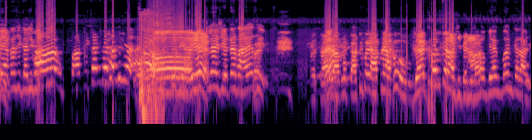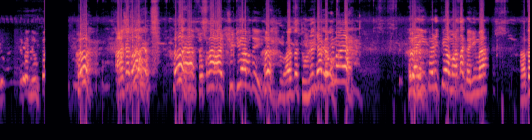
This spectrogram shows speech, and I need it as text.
બેઠા છે ગલીમાં. પાકિસ્તાન બેઠા છે લ્યા. હા. એટલે જેટે થાય છે આપણે કાચું કરી આપણે આખું બેંક બંધ કરાવી ગલીમાં. બેંક બંધ કરાવ્યું એ તો દુઃખ આશા? છોકરા આ આ બધું આ તો તું ગલીમાં આયા. અલા, ઈ માતા ગલીમાં? આ તો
